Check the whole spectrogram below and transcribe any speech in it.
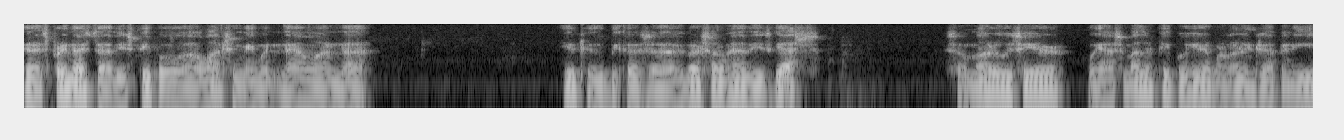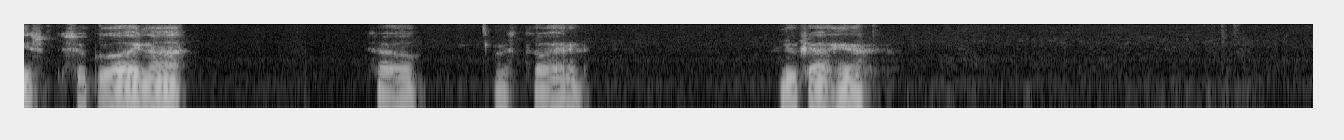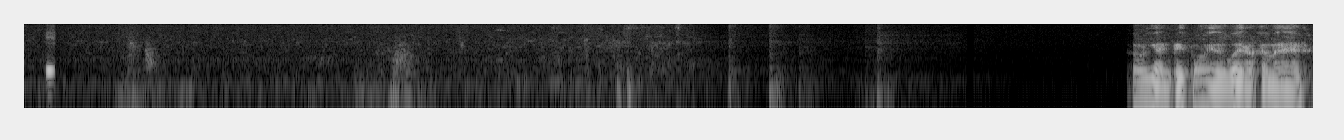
And it's pretty nice to have these people uh, watching me now on uh, YouTube because uh, we very seldom have these guests. So Maru is here. We have some other people here. We're learning Japanese. Sukui na. So let's go ahead and new chat here. So we're getting people either way they're coming in.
